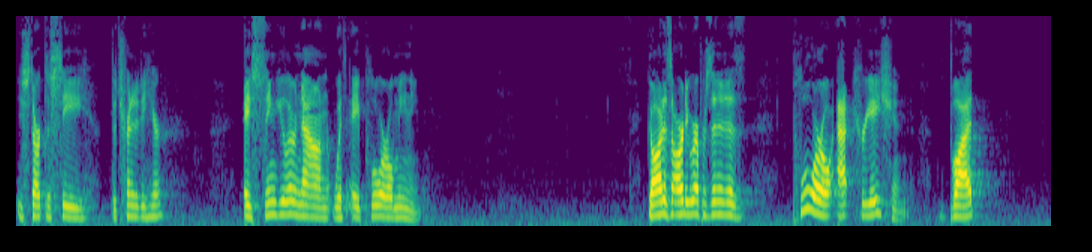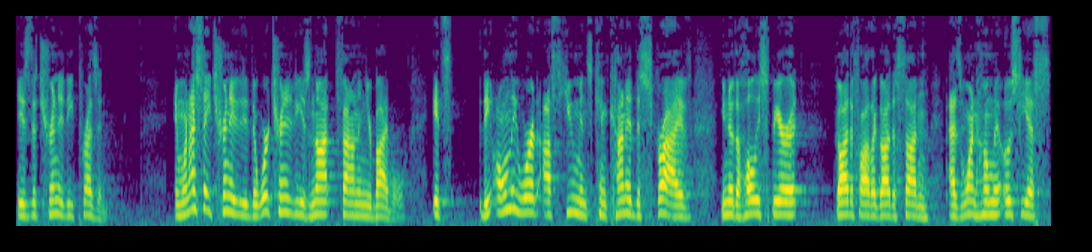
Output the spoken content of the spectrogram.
You start to see the Trinity here. A singular noun with a plural meaning. God is already represented as plural at creation, but is the Trinity present? And when I say Trinity, the word Trinity is not found in your Bible. It's the only word us humans can kind of describe you know, the Holy Spirit, God the Father, God the Son, as one homoousios,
